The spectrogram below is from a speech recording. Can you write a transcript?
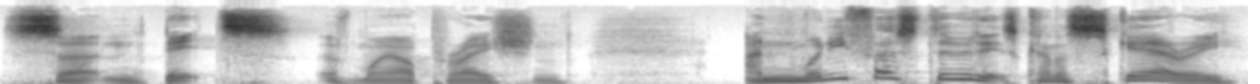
certain bits of my operation and when you first do it, it's kind of scary.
